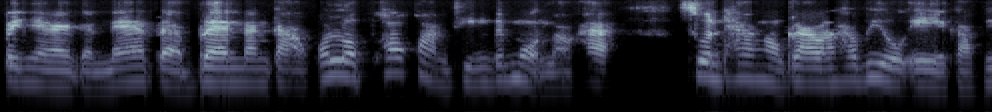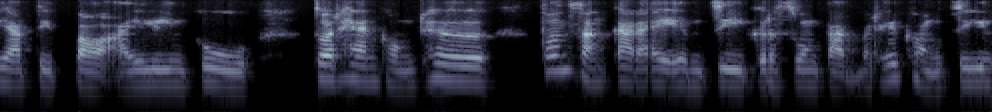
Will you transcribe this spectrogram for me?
เป็นยังไงกันแน่ แต่แบรนด์ดังกล่าวก็ลบข้อความทิ้งไปหมดแล้วค่ะ ส่วนทางของเรานะคะ VOA ค่ะพยายามติดต่อไอรีนกู ตัวแทนของเธอ ต้นสังกัด IMG กระทรวงต่างประเทศของจีน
